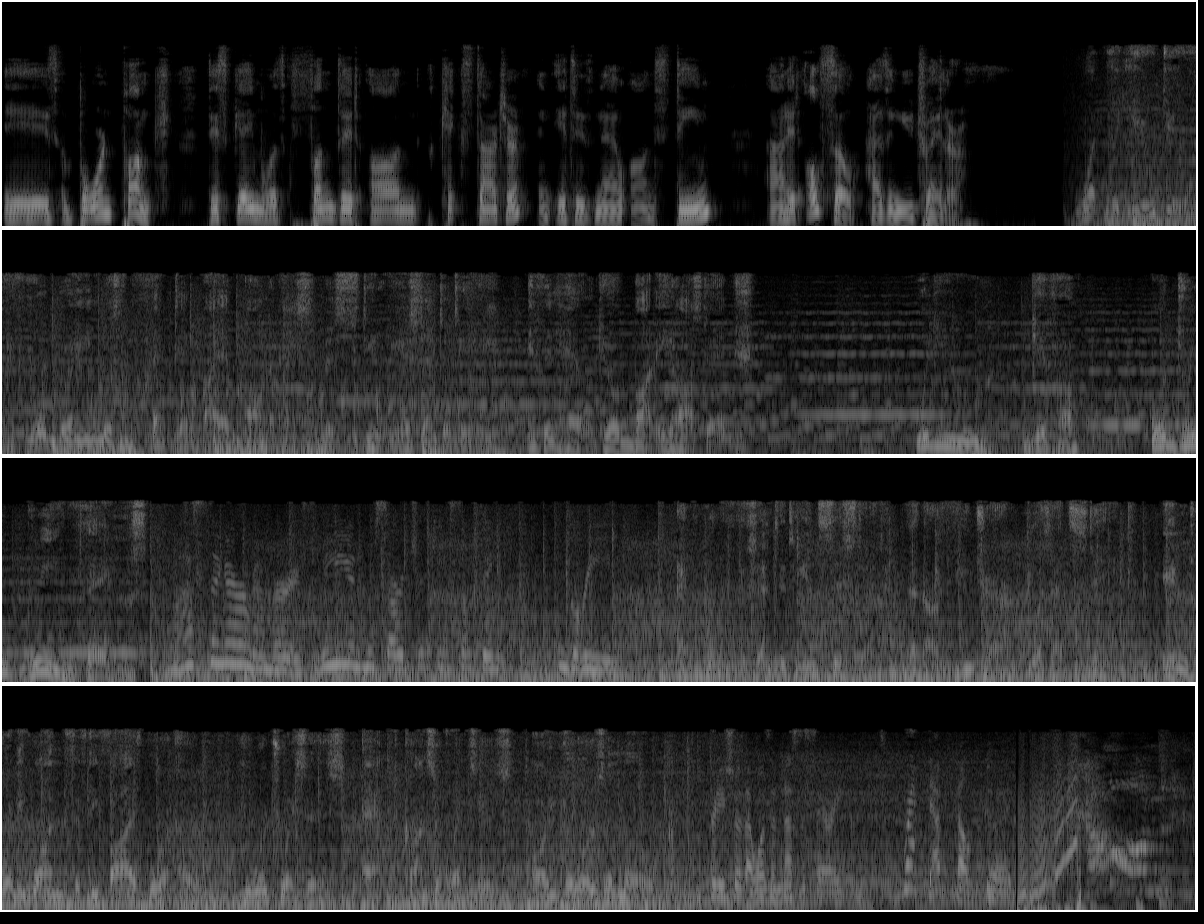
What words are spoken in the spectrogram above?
is Born Punk. This game was funded on Kickstarter and it is now on Steam and it also has a new trailer. What would you do if your brain was infected by an ominous, mysterious entity? If it held your body hostage? Would you give up? Or drink green things? Last thing I remember is me and Hussar drinking something green. And what if this entity insisted that our future was at stake? In 2155 Bornholm, your choices and consequences are yours alone. I'm pretty sure that wasn't necessary. Wreck that felt good. Come on!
